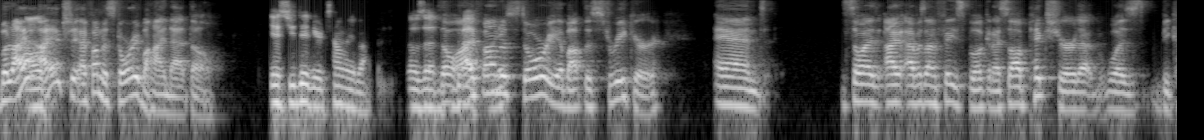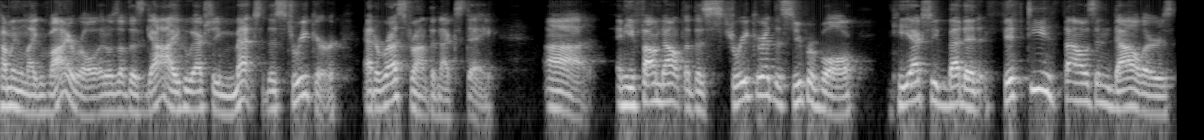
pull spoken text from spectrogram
But I, Oh. I actually I found a story behind that though. yes, you did. You're telling me about that. That was a So I found a story about the streaker, and so I, I I was on Facebook and I saw a picture that was becoming like viral. It was of this guy who actually met the streaker at a restaurant the next day, uh, and he found out that the streaker at the Super Bowl he actually betted fifty thousand dollars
